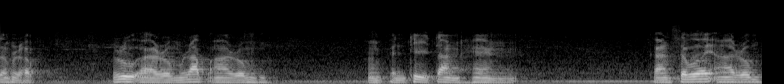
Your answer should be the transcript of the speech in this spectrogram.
สำหรับ รู้อารมณ์รับอารมณ์เป็นที่ตั้งแห่ง การเสวยอารมณ์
